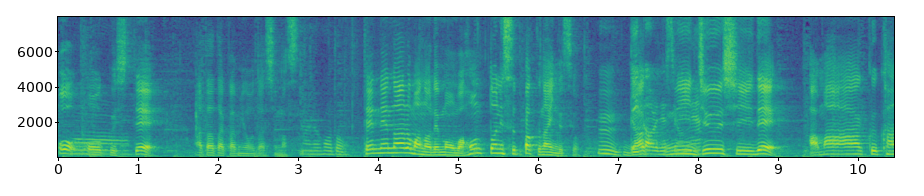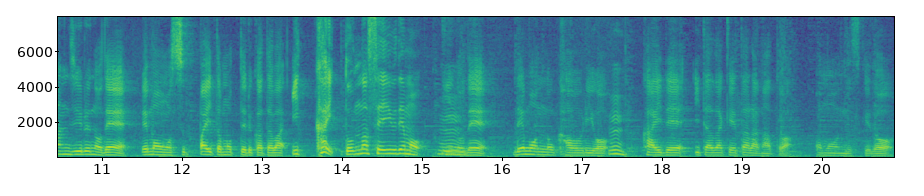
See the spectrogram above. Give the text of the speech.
を多くして温かみを出します。なるほど。天然のアロマのレモンは本当に酸っぱくないんですよ、うん、逆にジューシーで甘く感じるのでレモンを酸っぱいと思ってる方は1回どんな精油でもいいので、うんレモンの香りを嗅いでいただけたらなとは思うんですけど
